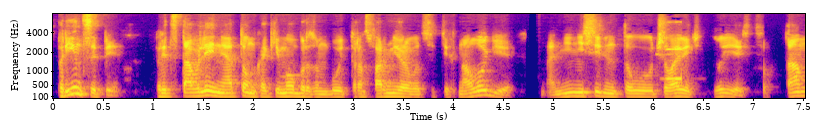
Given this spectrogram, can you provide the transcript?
в принципе, представление о том, каким образом будет трансформироваться технологии, они не сильно-то у человечества есть. Там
